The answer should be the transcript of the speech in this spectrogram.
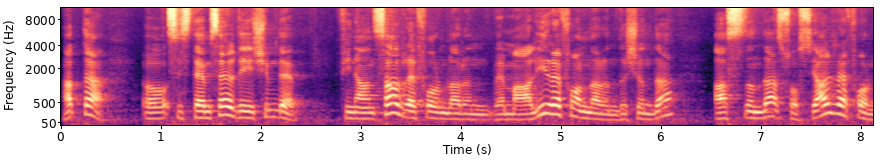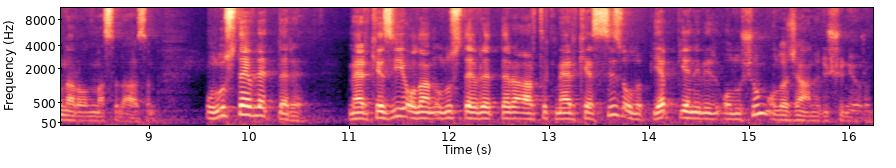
Hatta o sistemsel değişimde finansal reformların ve mali reformların dışında aslında sosyal reformlar olması lazım. Ulus devletleri, merkezi olan ulus devletleri artık merkezsiz olup yepyeni bir oluşum olacağını düşünüyorum.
